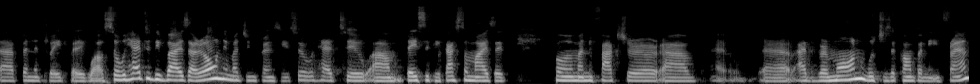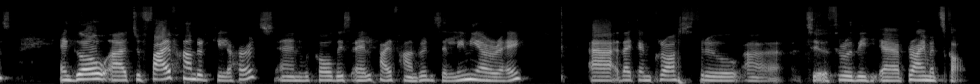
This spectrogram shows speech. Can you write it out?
uh, penetrate very well. So we had to devise our own imaging transducer. We had to um, basically customize it from a manufacturer uh, uh, at Vermon, which is a company in France, and go uh, to 500 kilohertz. And we call this L500. It's a linear array that can cross through to, through the primate skull.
